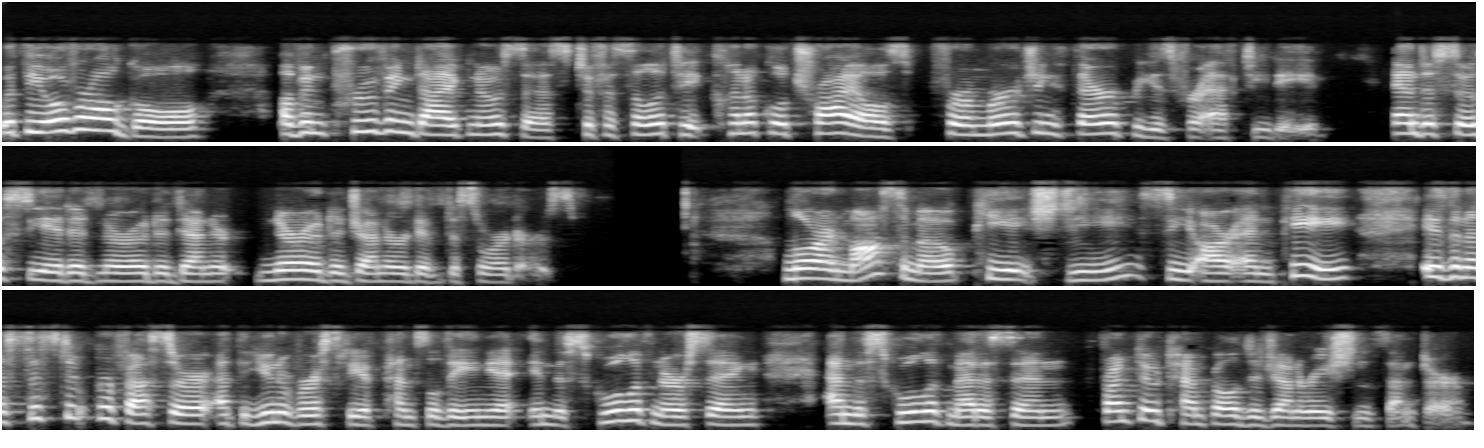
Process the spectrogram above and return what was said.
with the overall goal of improving diagnosis to facilitate clinical trials for emerging therapies for FTD and associated neurodegener neurodegenerative disorders. Lauren Massimo, PhD, CRNP, is an assistant professor at the University of Pennsylvania in the School of Nursing and the School of Medicine Frontotemporal Degeneration Center.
